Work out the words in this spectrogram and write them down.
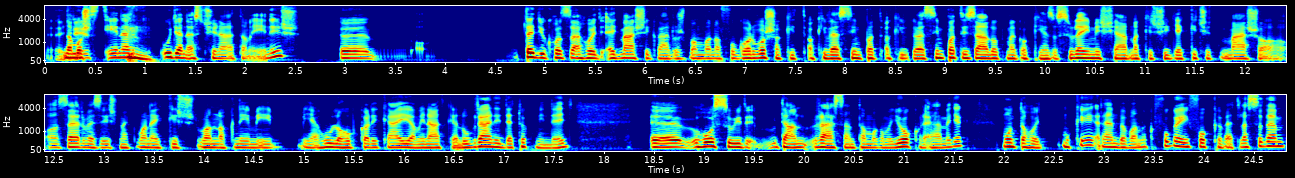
Egyrészt. Na most én e- ugyanezt csináltam én is. Ö, tegyük hozzá, hogy egy másik városban van a fogorvos, akit, akivel, szimpat, akivel szimpatizálok, meg akihez a szüleim is járnak, és így egy kicsit más a, a szervezésnek, van egy kis, vannak némi ilyen hullahop karikái, amin át kell ugrálni, de tök mindegy. Hosszú idő után rászántam magam, hogy jó, akkor elmegyek. Mondta, hogy oké, okay, rendben vannak a fogai, fogkövet leszedem,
